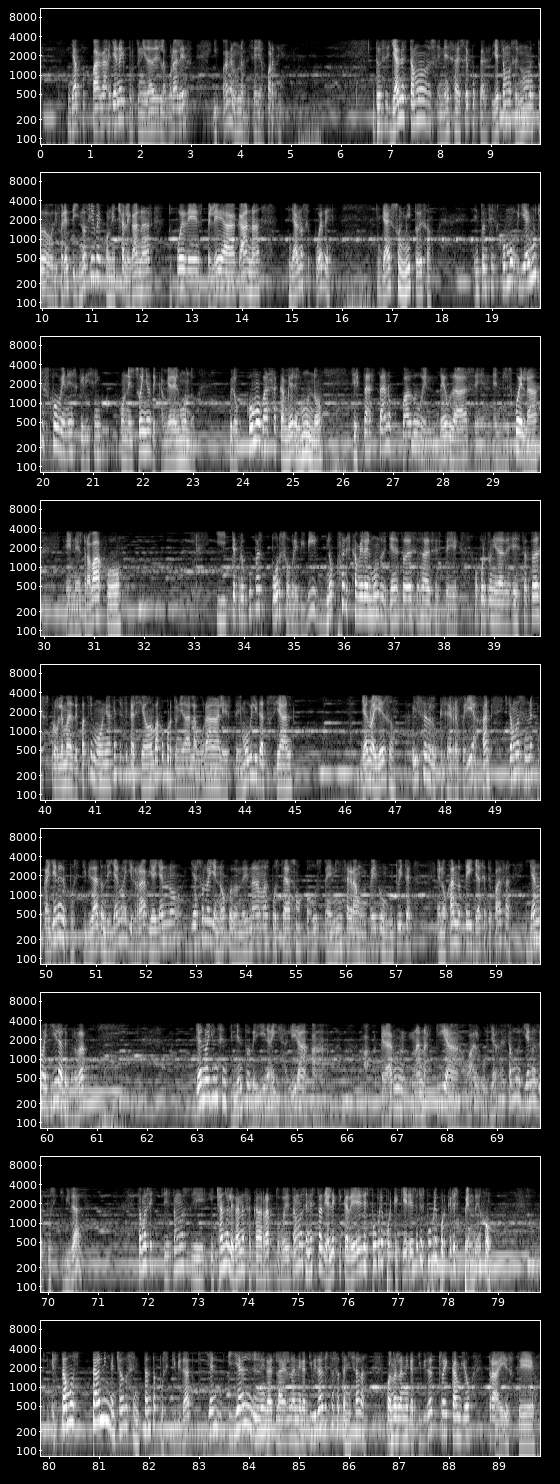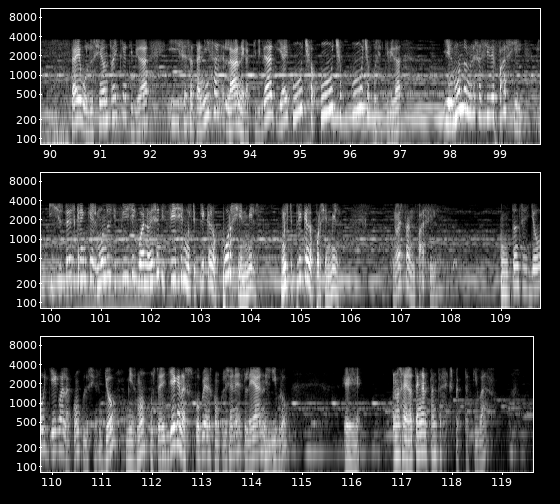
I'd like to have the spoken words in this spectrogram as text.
ya paga, ya no hay oportunidades laborales y pagan una miseria aparte. Entonces ya no estamos en esas épocas, ya estamos en un momento diferente y no sirve con échale ganas, tú puedes, pelea, gana, ya no se puede, ya es un mito eso. Entonces, ¿cómo? Y hay muchos jóvenes que dicen con el sueño de cambiar el mundo, pero ¿cómo vas a cambiar el mundo si estás tan ocupado en deudas, en, en la escuela, en el trabajo, y te preocupas por sobrevivir. No puedes cambiar el mundo si tienes todas esas este, oportunidades, está, todos esos problemas de patrimonio, gentrificación, baja oportunidad laboral, este, movilidad social. Ya no hay eso. Eso es a lo que se refería Han. Estamos en una época llena de positividad, donde ya no hay rabia, ya no, ya solo hay enojo, donde nada más posteas un post en Instagram o en Facebook o en Twitter enojándote y ya se te pasa. Ya no hay ira de verdad Ya no hay un sentimiento de ira y salir a, a, crear una anarquía o algo. Ya estamos llenos de positividad. Estamos, estamos eh, echándole ganas a cada rato. Estamos en esta dialéctica de eres pobre porque quieres, eres pobre porque eres pendejo. Estamos tan enganchados en tanta positividad que ya, que ya la, la negatividad está satanizada. Cuando la negatividad trae cambio, trae este trae evolución, trae creatividad y se sataniza la negatividad y hay mucha, mucha, mucha positividad. Y el mundo no es así de fácil. Y si ustedes creen que el mundo es difícil, bueno, ese difícil multiplíquenlo por cien mil. Multiplíquenlo por cien mil. No es tan fácil. Entonces yo llego a la conclusión, yo mismo, ustedes llegan a sus propias conclusiones, lean el libro, eh, no sé, no tengan tantas expectativas,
